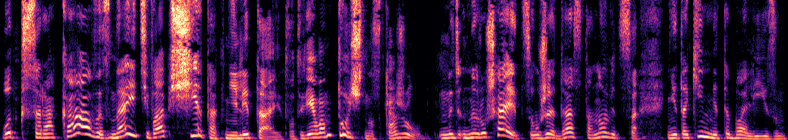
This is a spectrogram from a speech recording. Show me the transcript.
Вот к 40, вы знаете, вообще так не летает. Вот я вам точно скажу. Нарушается уже, да, становится не таким метаболизм.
